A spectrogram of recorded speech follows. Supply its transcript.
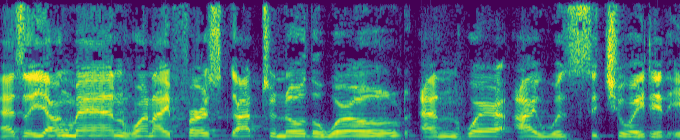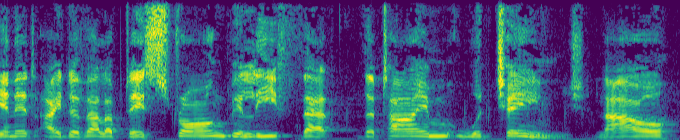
As a young man, when I first got to know the world and where I was situated in it, I developed a strong belief that the time would change. Now,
